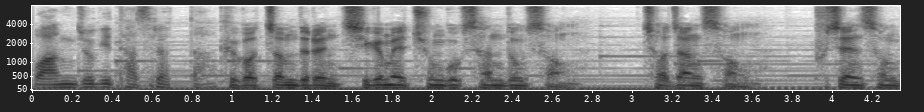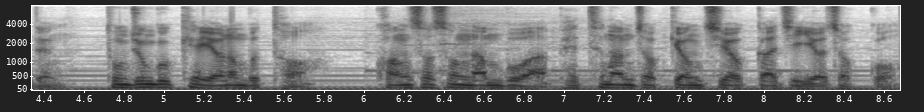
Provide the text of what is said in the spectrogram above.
왕족이 다스렸다. 그 거점들은 지금의 중국 산둥성, 저장성, 푸젠성 등 동중국해 연안부터 광서성 남부와 베트남 접경 지역까지 이어졌고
